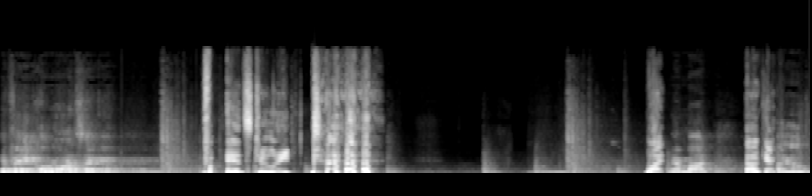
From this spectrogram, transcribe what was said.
In fact, hold on a second. It's too late. what? Never mind. Okay. Oh,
